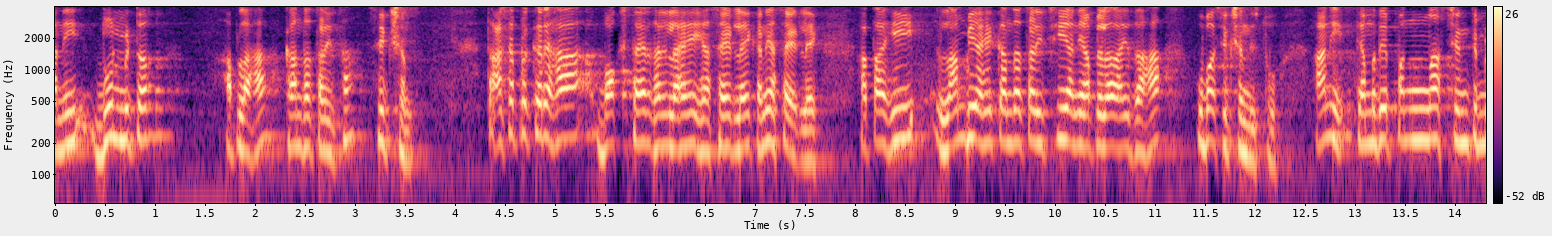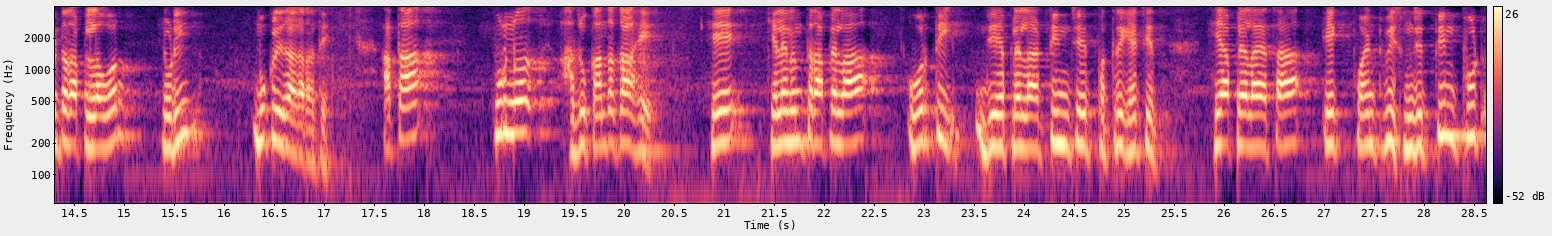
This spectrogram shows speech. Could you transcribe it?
आणि दोन मीटर आपला हा कांदा चाळीचा सेक्शन तर अशा प्रकारे हा बॉक्स तयार झालेला आहे ह्या साईडला एक आणि ह्या साईडला एक. आता ही लांबी आहे कांदा चाळीची आणि आपल्याला इथं हा उभा सेक्शन दिसतो. आणि त्यामध्ये पन्नास सेंटीमीटर आपल्याला वर एवढी मोकळी जागा राहते. आता पूर्ण हा जो कांदाचा आहे हे केल्यानंतर आपल्याला वरती जे आपल्याला टीनचे पत्रे घ्यायचे आहेत हे आपल्याला याचा एक पॉईंट वीस म्हणजे तीन फूट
